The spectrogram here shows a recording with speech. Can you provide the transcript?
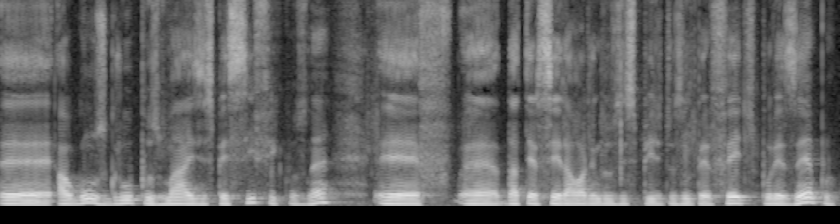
é, alguns grupos mais específicos, né? É, é, da terceira ordem dos espíritos imperfeitos, por exemplo,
